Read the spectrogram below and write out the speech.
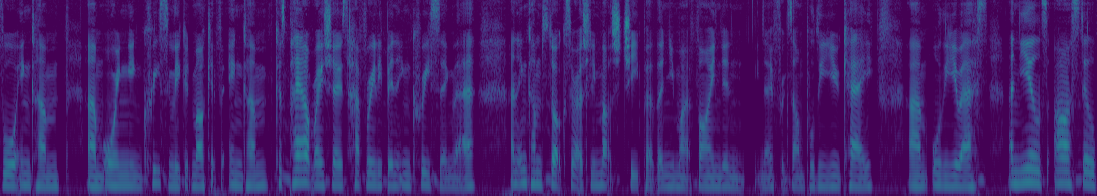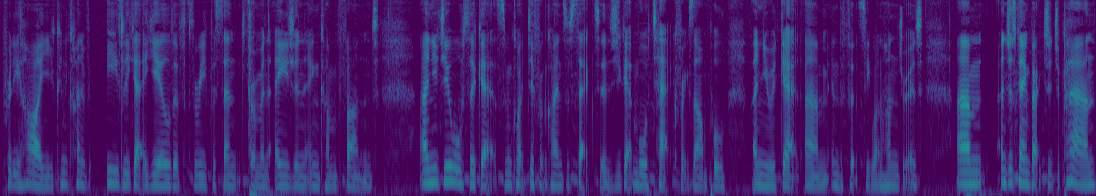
for income, um, or an increasingly good market for income, because payout ratios have really been increasing there, and income stocks are actually much cheaper than you might find in, you know, for example, the UK. Um, or the US, and yields are still pretty high. You can kind of easily get a yield of 3% from an Asian income fund. And you do also get some quite different kinds of sectors. You get more tech, for example, than you would get um, in the FTSE 100. Um, and just going back to Japan,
